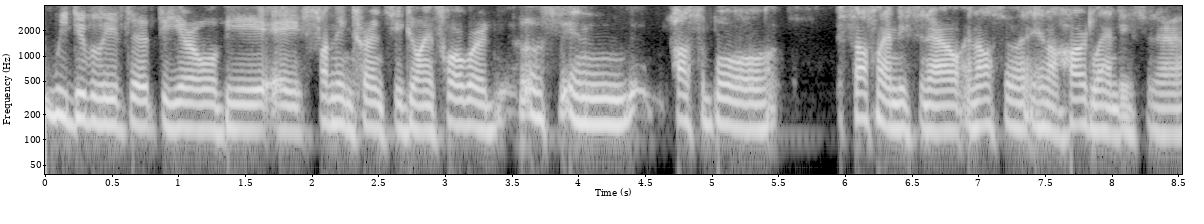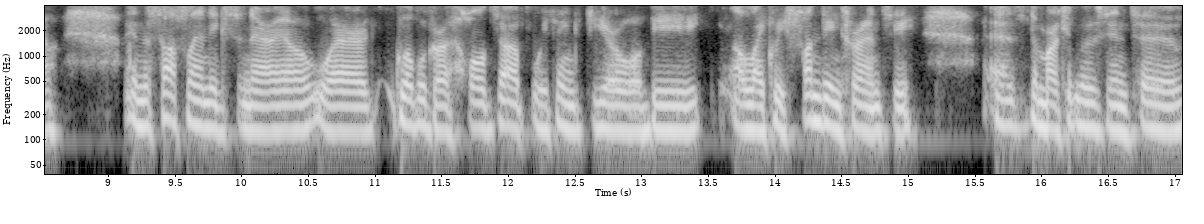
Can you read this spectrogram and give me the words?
We do believe that the euro will be a funding currency going forward, both in possible soft landing scenario and also in a hard landing scenario. In the soft landing scenario, where global growth holds up, we think the euro will be a likely funding currency as the market moves into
